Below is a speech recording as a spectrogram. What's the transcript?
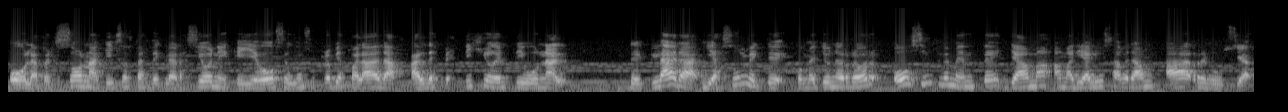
o la persona que hizo estas declaraciones y que llevó, según sus propias palabras, al desprestigio del tribunal, declara y asume que cometió un error o simplemente llama a María Luis Abraham a renunciar.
